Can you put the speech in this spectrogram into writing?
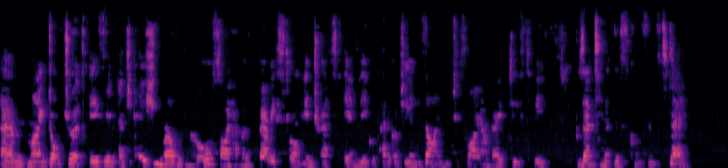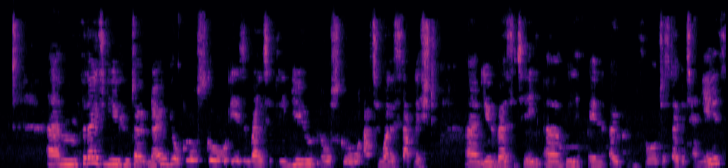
Um, my doctorate is in education rather than law, so I have a very strong interest in legal pedagogy and design, which is why I'm very pleased to be presenting at this conference today. Um, for those of you who don't know, York Law School is a relatively new law school at a well-established um, university. Uh, we have been open for just over 10 years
